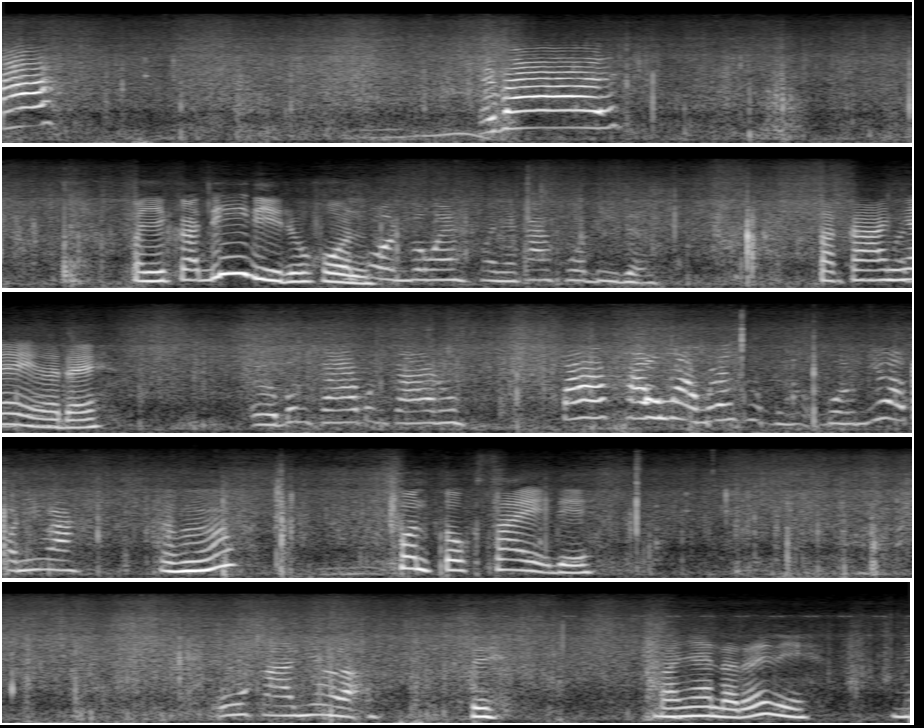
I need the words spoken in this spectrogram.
ฮะบ๊ายบายบรรยากาศดีดีทุกคนทุกคนเบิ่งไหมบรรยากาศโคตรดีเลย ตะการใหญ่อะไรเออเบิ่งกาเบิ่งกาดูป้าเข้ามาเมื่อนั้นคือบนยอดกว่านี้มาอือหือฝนตกใส่เด้โอ้กาเยอะอะสิ บ้านใหญ่เราได้นี่ แม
